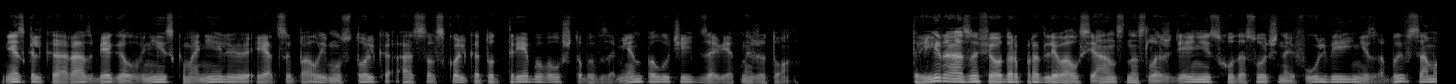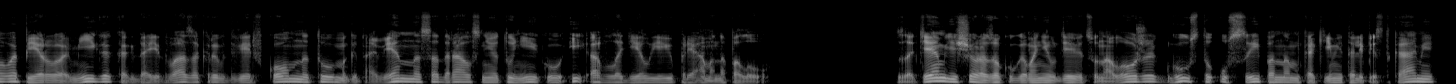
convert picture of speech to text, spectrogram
Несколько раз бегал вниз к Манилию и отсыпал ему столько асов, сколько тот требовал, чтобы взамен получить заветный жетон. Три раза Федор продлевал сеанс наслаждений с худосочной Фульвией, не забыв самого первого мига, когда едва закрыв дверь в комнату, мгновенно содрал с нее тунику и овладел ею прямо на полу. Затем еще разок угомонил девицу на ложе, густо усыпанном какими-то лепестками,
